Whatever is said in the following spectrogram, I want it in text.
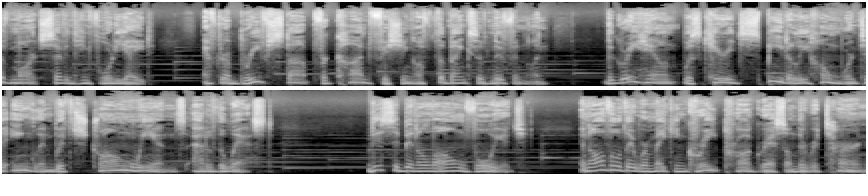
1st of March 1748, after a brief stop for cod fishing off the banks of Newfoundland, the Greyhound was carried speedily homeward to England with strong winds out of the west. This had been a long voyage, and although they were making great progress on their return,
